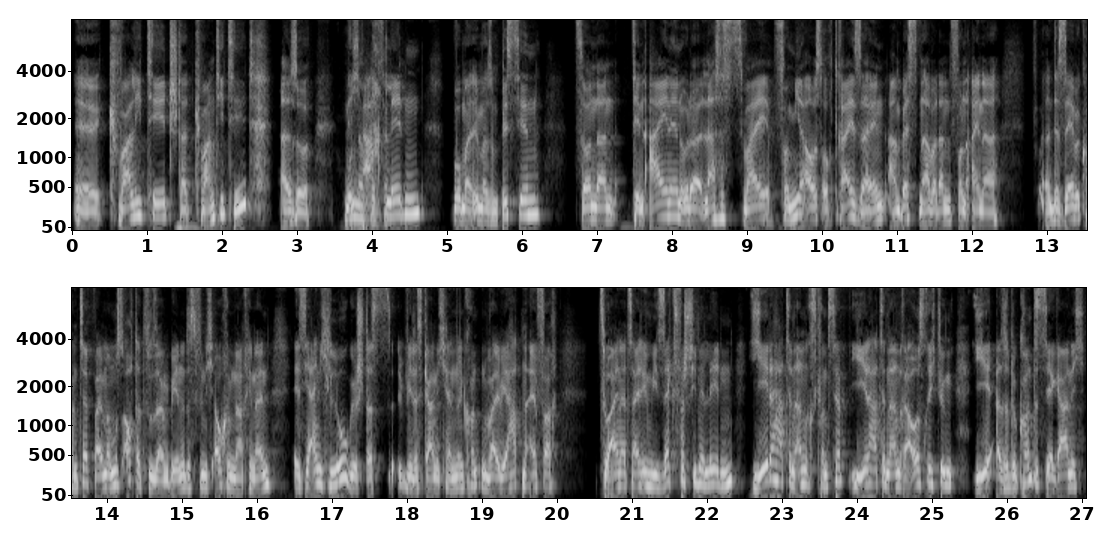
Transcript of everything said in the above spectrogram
äh, Qualität statt Quantität. Also nicht 100%. acht Läden, wo man immer so ein bisschen, sondern den einen oder lass es zwei, von mir aus auch drei sein, am besten aber dann von einer dasselbe Konzept, weil man muss auch dazu sagen, Bene, das finde ich auch im Nachhinein, ist ja eigentlich logisch, dass wir das gar nicht handeln konnten, weil wir hatten einfach zu einer Zeit irgendwie sechs verschiedene Läden. Jeder hatte ein anderes Konzept, jeder hatte eine andere Ausrichtung. Je, also du konntest ja gar nicht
